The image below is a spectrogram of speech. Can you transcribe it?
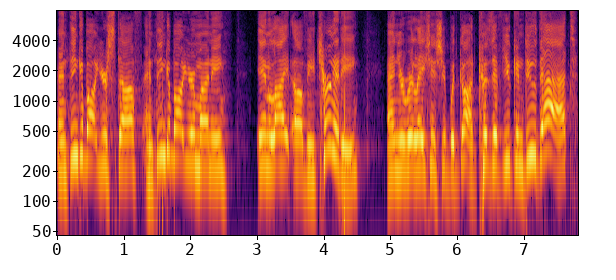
and think about your stuff and think about your money in light of eternity and your relationship with God. Because if you can do that,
